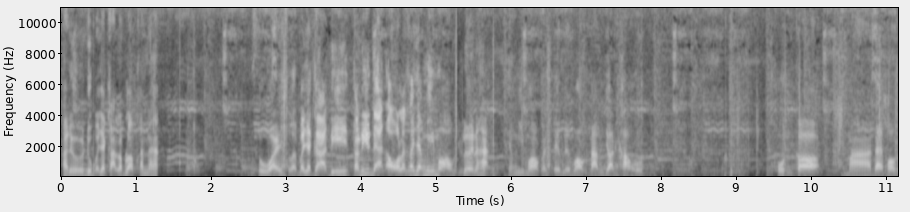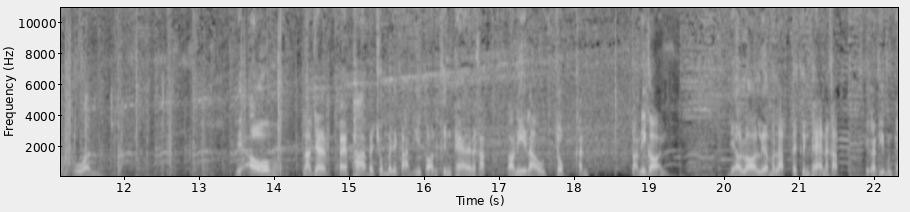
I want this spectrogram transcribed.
อะเดี๋ยวดูบรรยากาศรอบๆกันนะฮะ สวยสวยบรรยากาศดี ตอนนี้แดดออกแล้วก็ยังมีหมอกอยู่เลยนะฮะ ยังมีหมอกกันเต็มเลยหมอกตามยอดเขา คนก็มาได้พอสมควร เดี๋ยวเราจะไปพาไปชมบรรยากาศทีตอนขึ้นแพแล้วนะครับ ตอนนี้เราจบกันตอนนี้ก่อน เดี๋ยวรอเรือมารับไปขึ้นแพนะครับเจอกันทีบนแพ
